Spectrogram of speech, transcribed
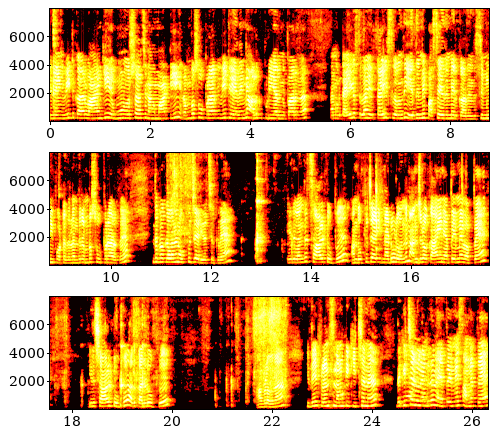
இது எங்கள் வீட்டுக்காரர் வாங்கி மூணு வருஷம் ஆச்சு நாங்கள் மாட்டி. ரொம்ப சூப்பராக இருக்குது வீட்டில் எதுவுமே அழுக்கு பிடியாதுங்க பாருங்கள் நமக்கு டைல்ஸ்லாம் டைல்ஸில் வந்து எதுவுமே பசை எதுவுமே இருக்காது. இந்த சிமினி போட்டதுலேருந்து ரொம்ப சூப்பராக இருக்குது இந்த பக்கம் வந்து நான் உப்பு ஜாடி வச்சுருக்கிறேன். இது வந்து சால்ட் உப்பு. அந்த உப்பு ஜாடிக்கு நடுவில் வந்து நான் அஞ்சு ரூபா காயின் எப்பயுமே வைப்பேன். இது சால்ட் உப்பு அது கல் உப்பு. அவ்வளவுதான். இதே ஃப்ரெண்ட்ஸ் நமக்கு கிச்சனு இந்த கிச்சன்லேருந்து தான் நான் எப்பயுமே சமைப்பேன்.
